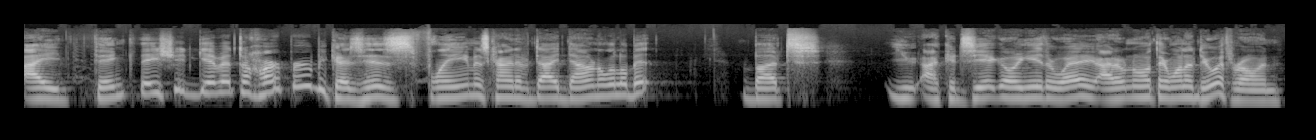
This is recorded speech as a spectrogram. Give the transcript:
I think they should give it to Harper because his flame has kind of died down a little bit. But you I could see it going either way. I don't know what they want to do with Rowan.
